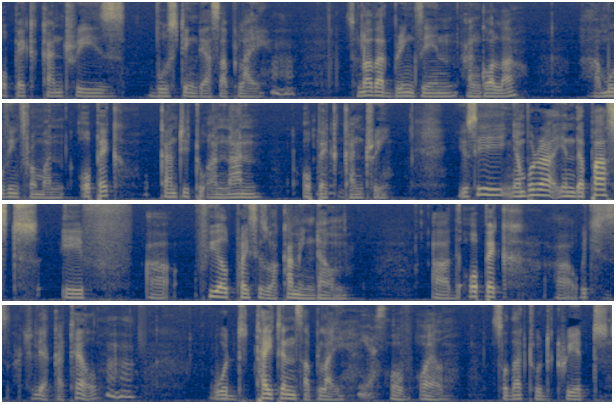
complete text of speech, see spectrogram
OPEC countries boosting their supply. Mhm. So now that brings in Angola, uh, moving from an OPEC country to a non OPEC Okay. country. You see, Nyambura, in the past, if uh, fuel prices were coming down, uh, the OPEC, uh, which is actually a cartel, Mhm. would tighten supply Yes. of oil. So that would create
